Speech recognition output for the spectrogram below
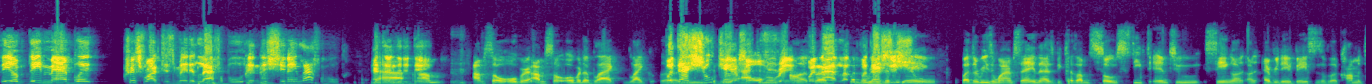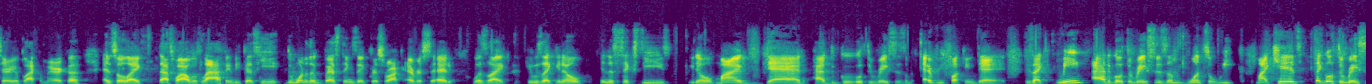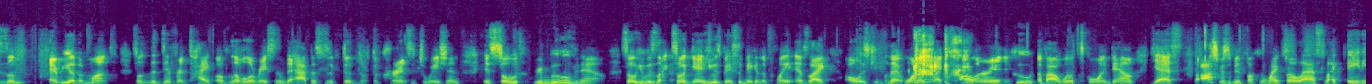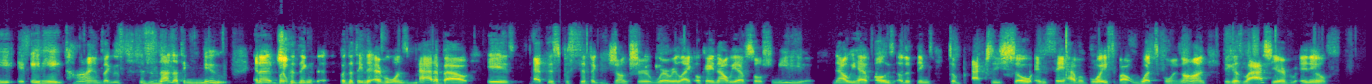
they are they mad, but Chris Rock just made it laughable, and this shit ain't laughable at the end of the day. Nah, I'm I'm so over I'm so over the black like. Uh, But that's need you, Cam, so over it. But stuff. not- but the but that's reason you. But the reason why I'm saying that is because I'm so steeped into seeing on an everyday basis of the commentary of Black America, and so like that's why I was laughing because he the, one of the best things that Chris Rock ever said was like he was like you know in the '60s you know my dad had to go through racism every fucking day. He's like me I had to go through racism once a week. My kids they go through racism every other month. So the different type of level of racism that happens to the, the, the current situation is so removed now. So he was like, so again, he was basically making the point as like all these people that want to like holler and hoot about what's going down. Yes, the Oscars have been fucking white for the last like 80, 88 times. Like this, this is not nothing new. And I, but the thing that, but the thing that everyone's mad about is at this specific juncture where we're like, okay, now we have social media. Now we have all these other things to actually show and say have a voice about what's going on. Because last year, and, you know,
